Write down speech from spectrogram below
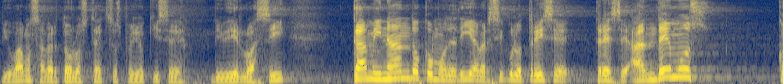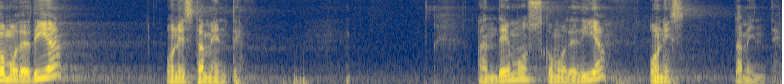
digo, vamos a ver todos los textos, pero yo quise dividirlo así. Caminando como de día, versículo 13, 13. Andemos como de día, honestamente. Andemos como de día, honestamente.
